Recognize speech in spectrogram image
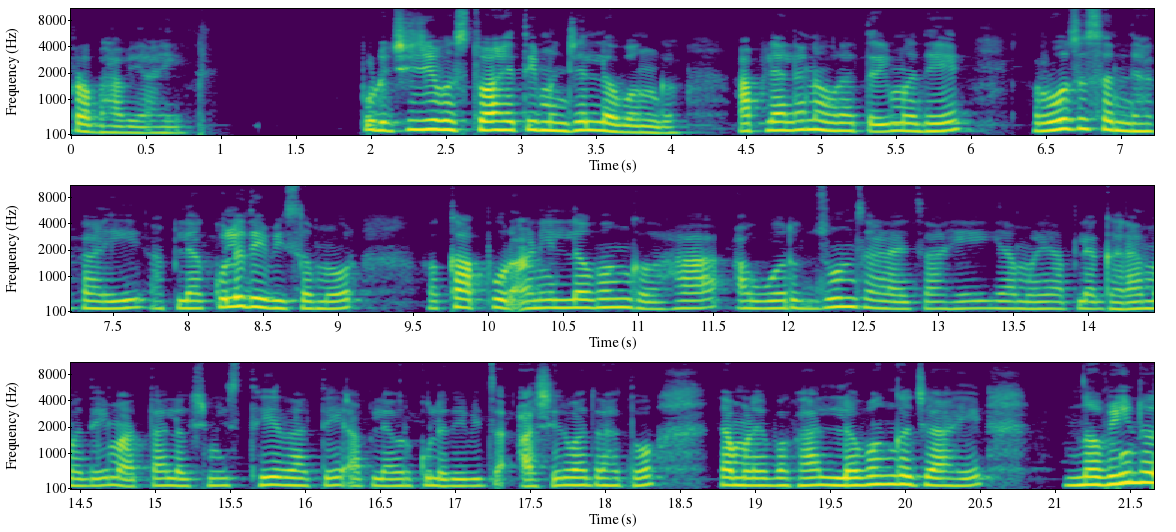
प्रभावी आहे. पुढची जी वस्तू आहे ती म्हणजे लवंग. आपल्याला नवरात्रीमध्ये रोज संध्याकाळी आपल्या कुलदेवीसमोर कापूर आणि लवंग हा आवर्जून जाळायचा आहे. यामुळे आपल्या घरामध्ये माता लक्ष्मी स्थिर राहते आपल्यावर कुलदेवीचा आशीर्वाद राहतो. त्यामुळे बघा लवंग जे आहे नवीन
